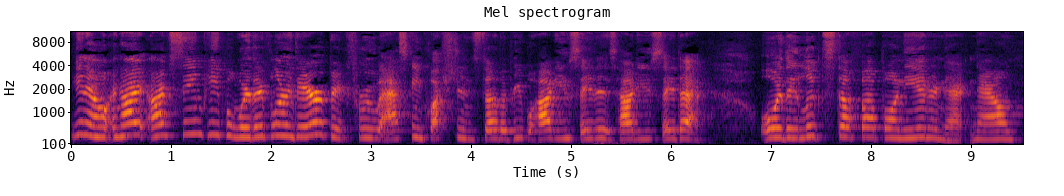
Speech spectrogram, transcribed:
You know, and I, I've seen people where they've learned Arabic through asking questions to other people. How do you say this? How do you say that? Or they looked stuff up on the internet. Now,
